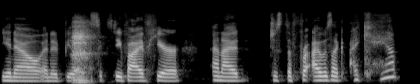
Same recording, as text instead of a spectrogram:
you know, and it'd be like 65 here, and I'd just the fr- I was like, I can't.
